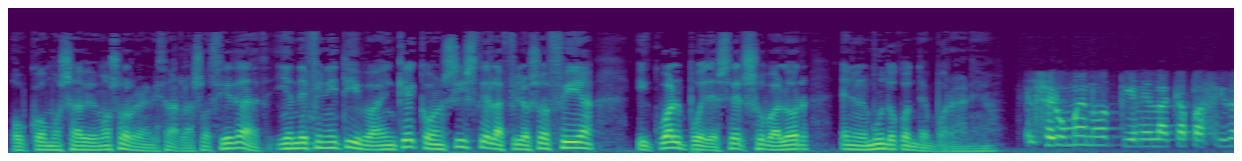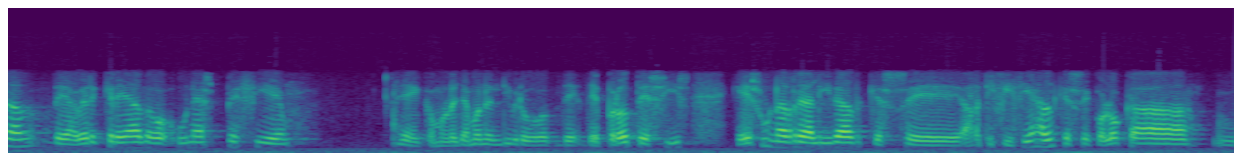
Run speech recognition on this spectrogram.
o cómo sabemos organizar la sociedad y, en definitiva, en qué consiste la filosofía y cuál puede ser su valor en el mundo contemporáneo. El ser humano tiene la capacidad de haber creado una especie eh, como lo llamo en el libro, de, prótesis, que es una realidad que se artificial, que se coloca mm,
